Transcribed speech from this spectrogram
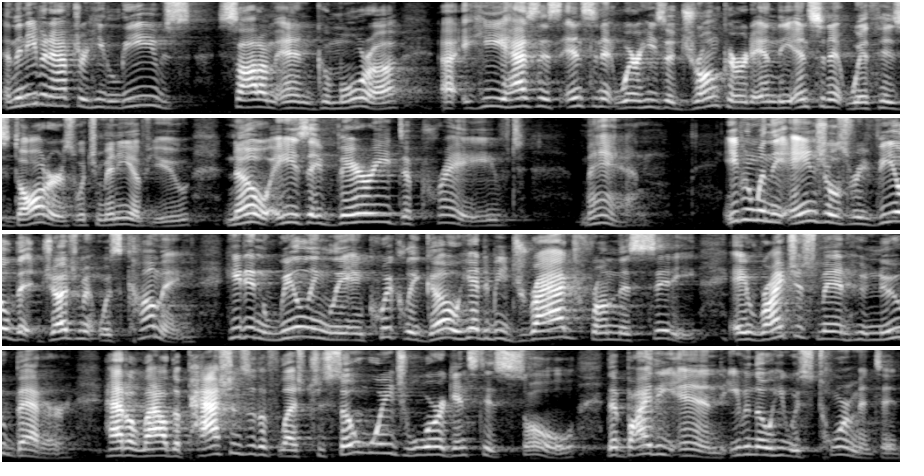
And then, even after he leaves Sodom and Gomorrah, uh, he has this incident where he's a drunkard, and the incident with his daughters, which many of you know. He is a very depraved man. Even when the angels revealed that judgment was coming, he didn't willingly and quickly go. He had to be dragged from this city. A righteous man who knew better had allowed the passions of the flesh to so wage war against his soul that by the end, even though he was tormented,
